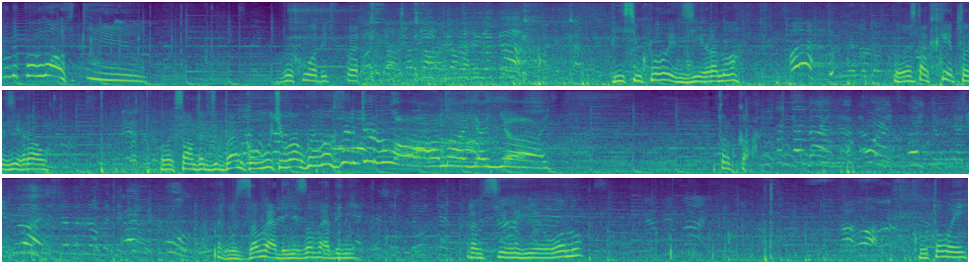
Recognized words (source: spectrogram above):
Буде Павловський. Виходить вперед. Вісім хвилин зіграно. Ось так хитро зіграв Олександр Дзюбенко. Влучив і Максим Кірган! Ай-яй-яй! Торка. Так, ну, Заведені, заведені. Гравці легіону. Кутовий.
